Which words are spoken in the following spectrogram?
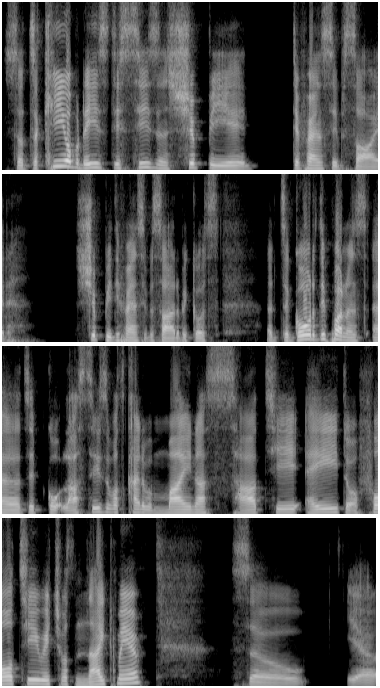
So the key of this this season should be defensive side, should be defensive side because uh, the goal difference uh, they got last season was kind of minus 38 or 40, which was nightmare. So yeah,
